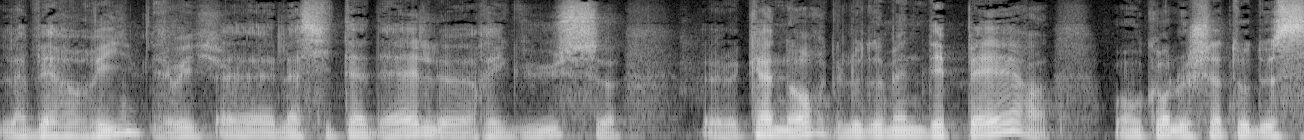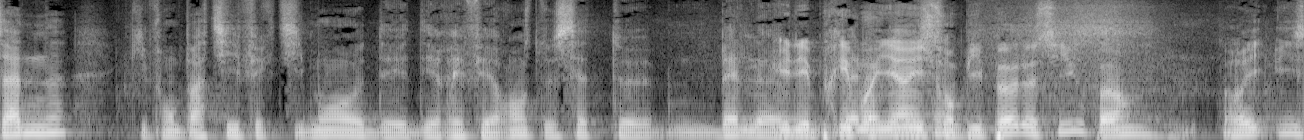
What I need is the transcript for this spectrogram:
la Verrerie, Eh oui. euh, la Citadelle, euh, Régus, euh, Canorgue, le domaine des Pères, ou encore le château de Sannes, qui font partie effectivement des, des références de cette euh, belle. Et les prix moyens, ils sont people aussi ou pas? Ils,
